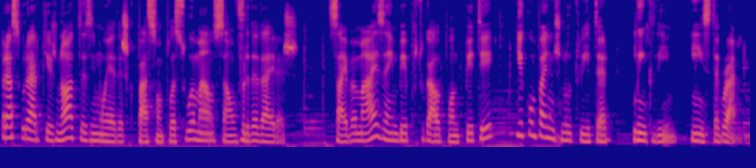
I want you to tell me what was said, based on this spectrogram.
para assegurar que as notas e moedas que passam pela sua mão são verdadeiras. Saiba mais em bportugal.pt e acompanhe-nos no Twitter, LinkedIn e Instagram.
